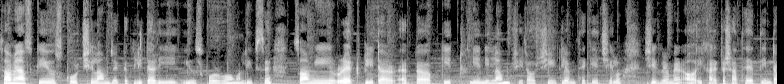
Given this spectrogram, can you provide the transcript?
সো আমি আজকে ইউজ করছিলাম যে একটা গ্লিটারই ইউজ করব আমার লিপসে সো আমি রেড গ্লিটার একটা কিট নিয়ে নিলাম, সেটাও শিগ্লেম থেকেই ছিল। শিগ্লেমের এটার সাথে তিনটা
